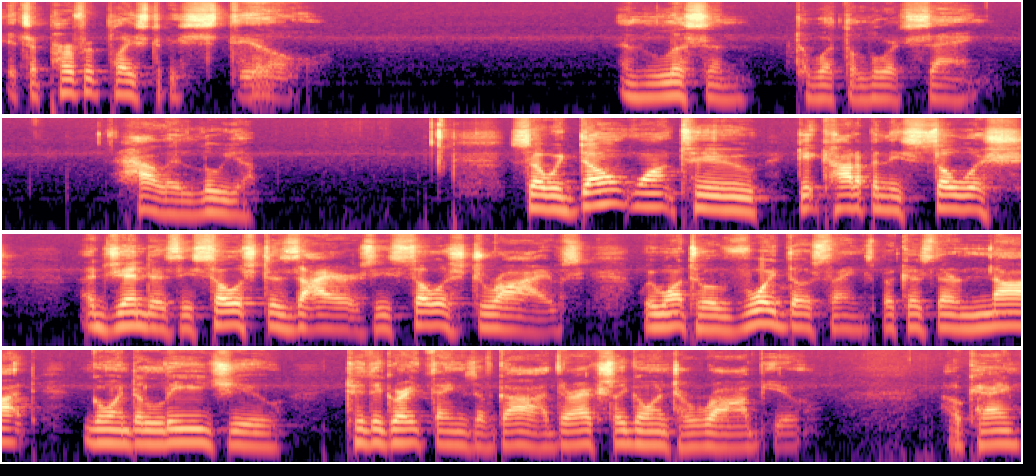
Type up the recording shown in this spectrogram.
It's a perfect place to be still and listen to what the Lord's saying. Hallelujah. So we don't want to get caught up in these soulish agendas, these soulish desires, these soulish drives. We want to avoid those things because they're not going to lead you to the great things of God. They're actually going to rob you. Okay?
